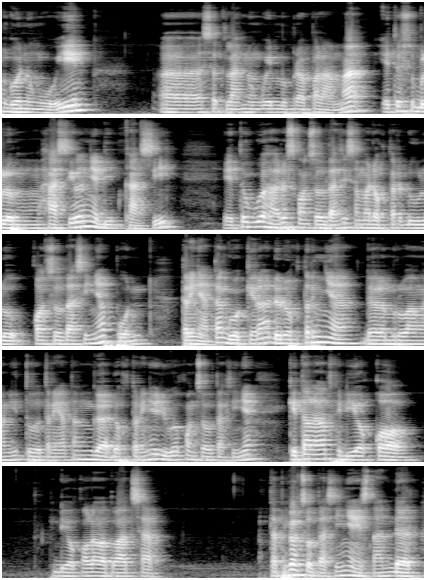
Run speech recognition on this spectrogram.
Gue nungguin eh, setelah nungguin beberapa lama itu sebelum hasilnya dikasih itu gue harus konsultasi sama dokter dulu. Konsultasinya pun ternyata gue kira ada dokternya dalam ruangan itu. Ternyata enggak dokternya juga konsultasinya kita lewat video call. Video call lewat WhatsApp. Tapi konsultasinya ya standar.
